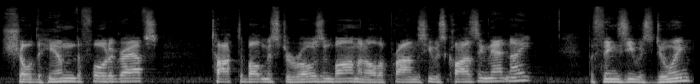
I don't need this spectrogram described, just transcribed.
showed him the photographs, talked about Mr. Rosenbaum and all the problems he was causing that night, the things he was doing.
